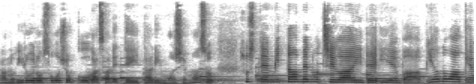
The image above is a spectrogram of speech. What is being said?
あのいろいろ装飾がされていたりもします。そして見た目の違いで言えば、ピアノは鍵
